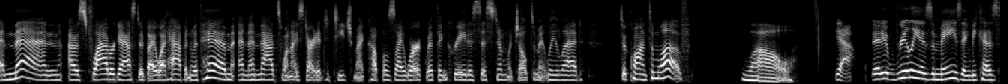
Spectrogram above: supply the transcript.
And then I was flabbergasted by what happened with him. And then that's when I started to teach my couples I work with and create a system, which ultimately led to quantum love. Wow. Yeah. It it really is amazing because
